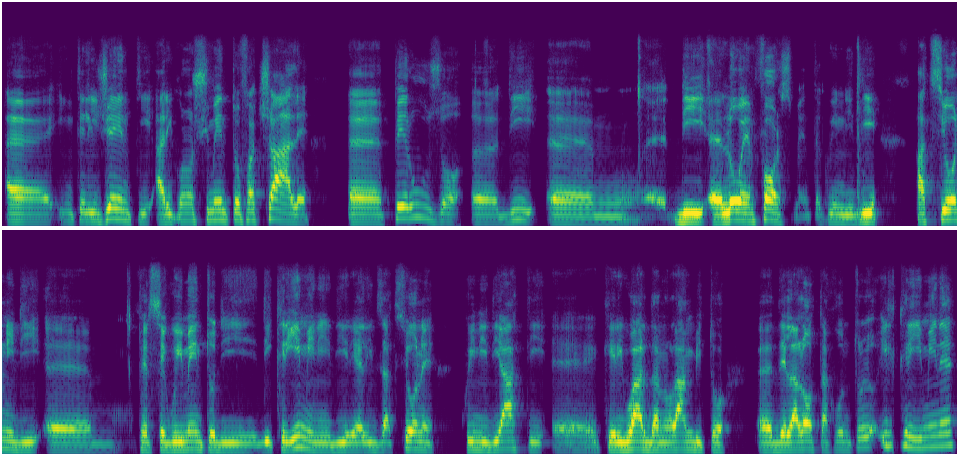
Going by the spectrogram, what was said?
eh, intelligenti a riconoscimento facciale eh, per uso eh, di, ehm, di eh, law enforcement, quindi di azioni di ehm, perseguimento di, di, crimini, di realizzazione quindi di atti eh, che riguardano l'ambito eh, della lotta contro il crimine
